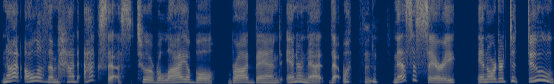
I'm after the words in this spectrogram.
not all of them had access to a reliable broadband internet that was necessary in order to do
